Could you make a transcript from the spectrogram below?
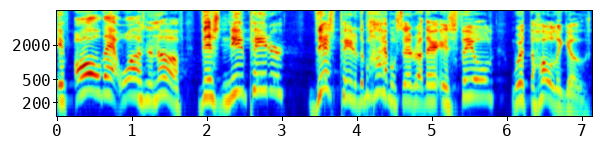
If all that wasn't enough, this new Peter, this Peter, the Bible said right there, is filled with the Holy Ghost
